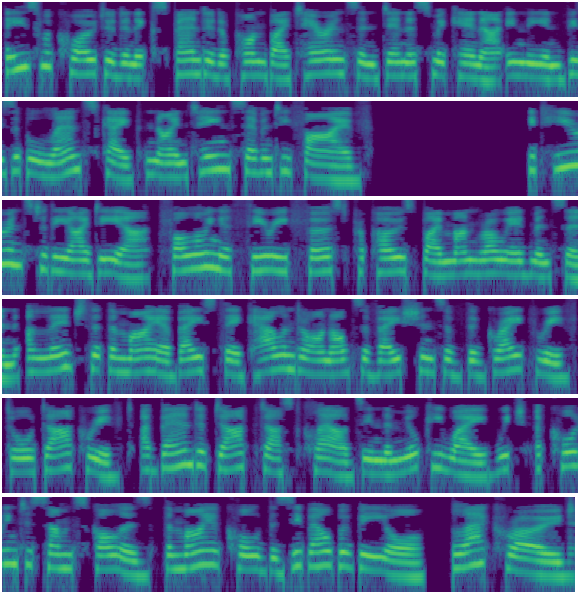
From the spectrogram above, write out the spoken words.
These were quoted and expanded upon by Terence and Dennis McKenna in The Invisible Landscape 1975. Adherence to the idea, following a theory first proposed by Munro Edmonson, allege that the Maya based their calendar on observations of the Great Rift or Dark Rift, a band of dark dust clouds in the Milky Way, which, according to some scholars, the Maya called the Xibalba be or Black Road.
